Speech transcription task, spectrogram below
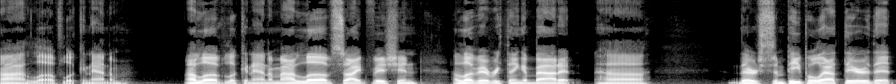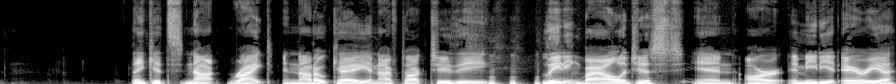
I love looking at them. I love looking at them. I love sight fishing. I love everything about it. Uh, there's some people out there that think it's not right and not okay. And I've talked to the leading biologist in our immediate area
